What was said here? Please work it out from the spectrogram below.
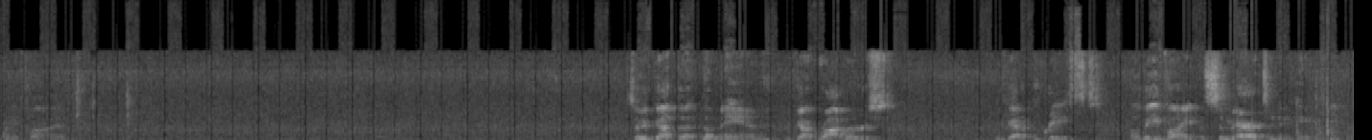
25. So we've got the, the man, we've got robbers, we've got a priest, a Levite, a Samaritan, an innkeeper.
